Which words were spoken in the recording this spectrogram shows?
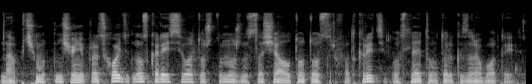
Да, почему-то ничего не происходит. Но, скорее всего, то, что нужно сначала тот остров открыть, и после этого только заработает.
